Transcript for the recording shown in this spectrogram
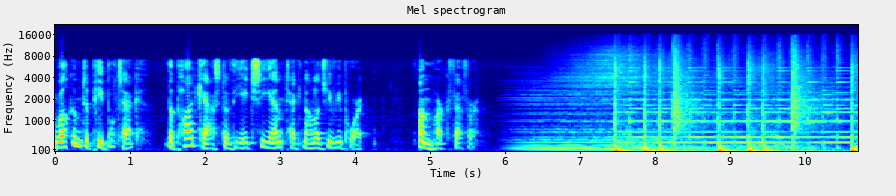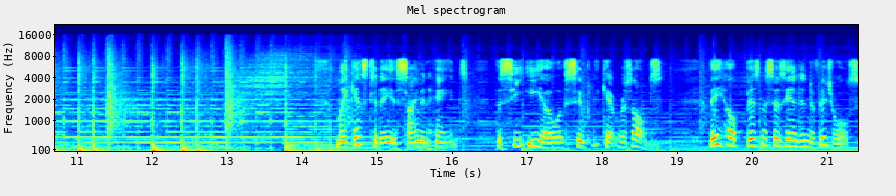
Welcome to People Tech, the podcast of the HCM Technology Report. I'm Mark Feffer. My guest today is Simon Haynes, the CEO of Simply Get Results. They help businesses and individuals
